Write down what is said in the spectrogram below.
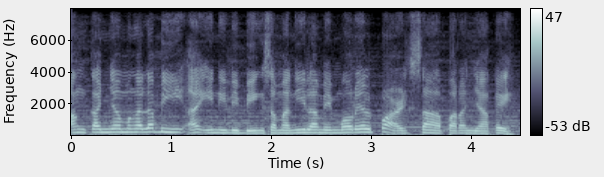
Ang kanyang mga labi ay inilibing sa Manila Memorial Park sa Paranaque.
